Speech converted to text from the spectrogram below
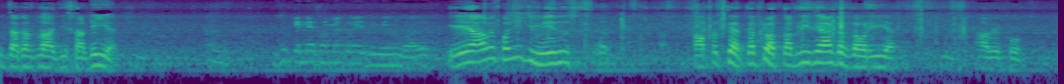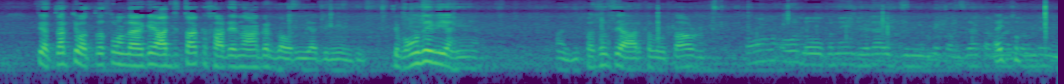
ਦਖਲਅੰਦਾਜ਼ੀ ਸਾਡੀ ਹੈ। ਕਿੰਨੇ ਸਮੇਂ ਤੋਂ ਇਹ ਜ਼ਮੀਨ ਵਾਰੇ ਇਹ ਆ ਵੇਖੋ ਜੀ ਜ਼ਮੀਨ ਆਪ 73 74 ਦੀ ਤੇ ਆ ਗਰਦੌਰੀ ਆ। ਆ ਵੇਖੋ। 73 74 ਤੋਂ ਲੈ ਕੇ ਅੱਜ ਤੱਕ ਸਾਡੇ ਨਾਂ ਗਰਦੌਰੀ ਆ ਜ਼ਮੀਨ ਦੀ। ਤੇ ਵਾਹੁੰਦੇ ਵੀ ਅਸੀਂ ਆ। ਹਾਂਜੀ ਫਸਲ ਤਿਆਰ ਖਲੋਤਾ ਹੁਣ। ਕੌਣ ਉਹ ਲੋਕ ਨੇ ਜਿਹੜਾ ਇਸ ਜ਼ਮੀਨ ਤੇ ਕਬਜ਼ਾ ਕਰਨਾ ਚਾਹੁੰਦੇ ਨੇ?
